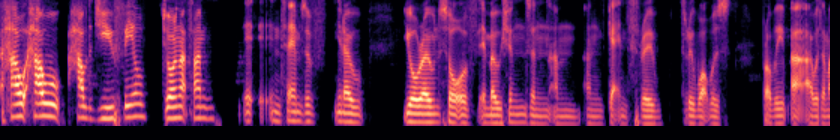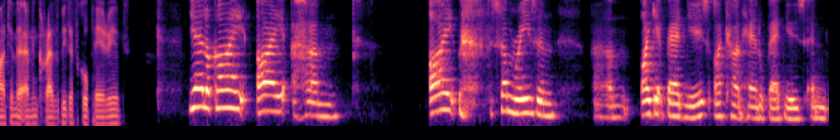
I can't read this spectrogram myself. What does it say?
How how how did you feel during that time in terms of you know your own sort of emotions and and and getting through through what was probably I would imagine an incredibly difficult period. Yeah, look, I I um I for some reason um, I get bad news. I can't handle bad news. And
